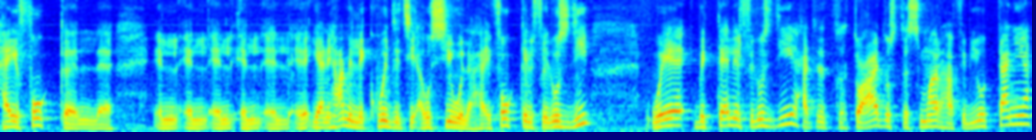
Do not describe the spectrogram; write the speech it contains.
هيفك ال ال ال ال ال ال يعني هعمل liquidity أو سيولة. هيفك الفلوس دي وبالتالي الفلوس دي هتعاد استثمارها في بيوت تانية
